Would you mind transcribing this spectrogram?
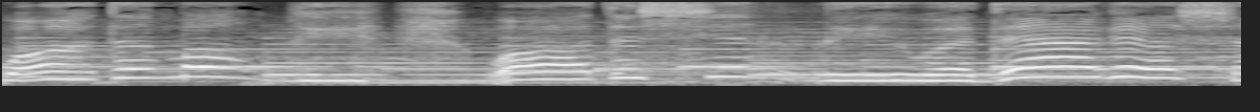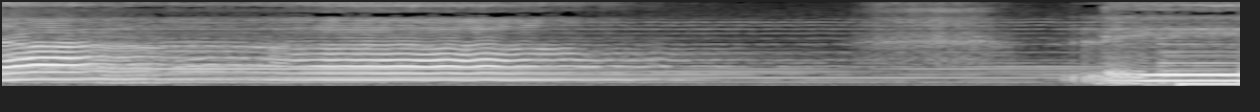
我的梦里，我的心里，我的歌声里。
